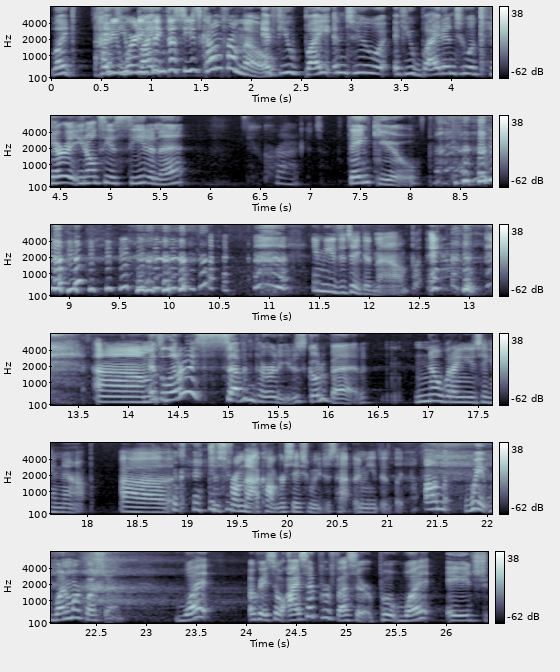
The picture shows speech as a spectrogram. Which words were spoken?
Like How do you, where do you think the seeds come from, though? if you bite into if you bite into a carrot, you don't see a seed in it. You're correct. Thank you. I need to take a nap. um, It's literally seven thirty. Just go to bed. no, but I need to take a nap. Uh, Okay. just from that conversation we just had, I needed like Um. Wait. One more question. What? Okay. So I said professor, but what age?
